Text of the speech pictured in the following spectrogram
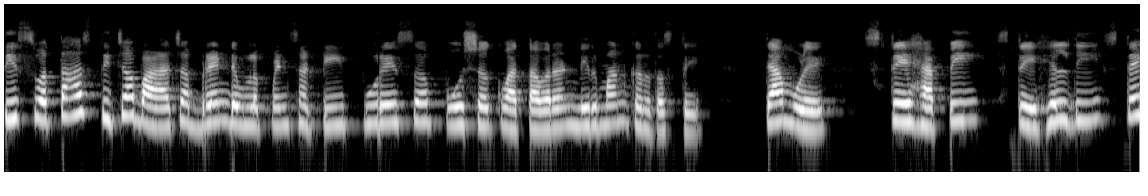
ती स्वतःच तिच्या बाळाच्या ब्रेन डेव्हलपमेंटसाठी पुरेसं पोषक वातावरण निर्माण करत असते. त्यामुळे stay happy stay healthy stay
